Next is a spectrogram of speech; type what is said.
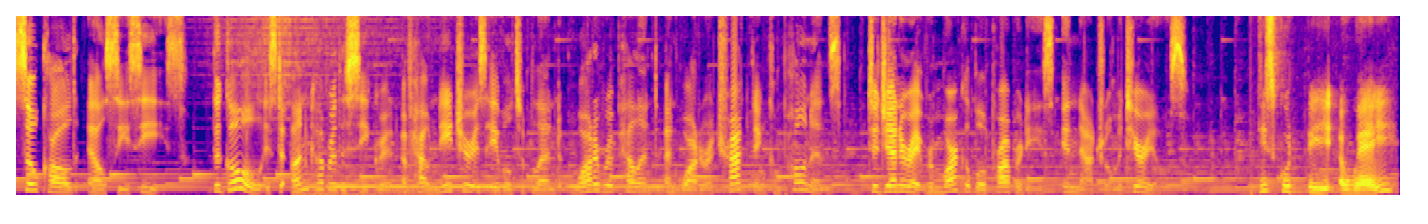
so called LCCs. The goal is to uncover the secret of how nature is able to blend water repellent and water attracting components to generate remarkable properties in natural materials. This could be a way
